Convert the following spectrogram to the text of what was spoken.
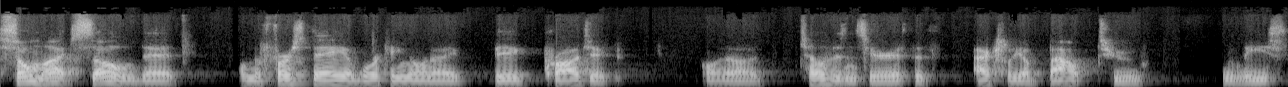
so much so that on the first day of working on a big project on a television series that's actually about to release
